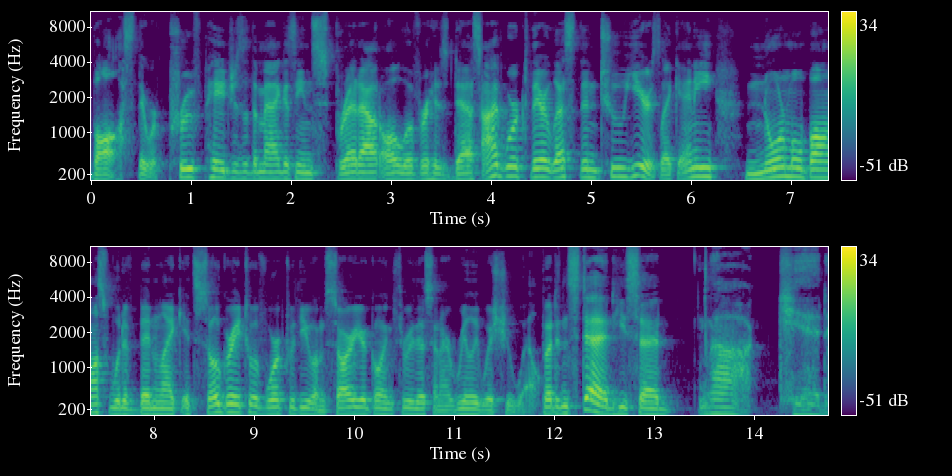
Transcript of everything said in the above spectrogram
boss. There were proof pages of the magazine spread out all over his desk. I've worked there less than two years. Like, any normal boss would have been like, It's so great to have worked with you. I'm sorry you're going through this, and I really wish you well. But instead, he said, Ah, kid.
